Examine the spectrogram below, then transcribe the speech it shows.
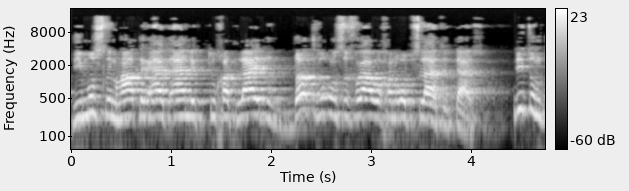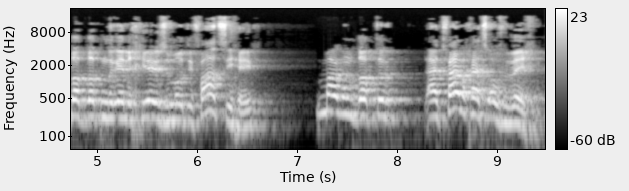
die moslimhaat er uiteindelijk toe gaat leiden dat we onze vrouwen gaan opsluiten thuis. Niet omdat dat een religieuze motivatie heeft, maar omdat er uit veiligheidsoverweging.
